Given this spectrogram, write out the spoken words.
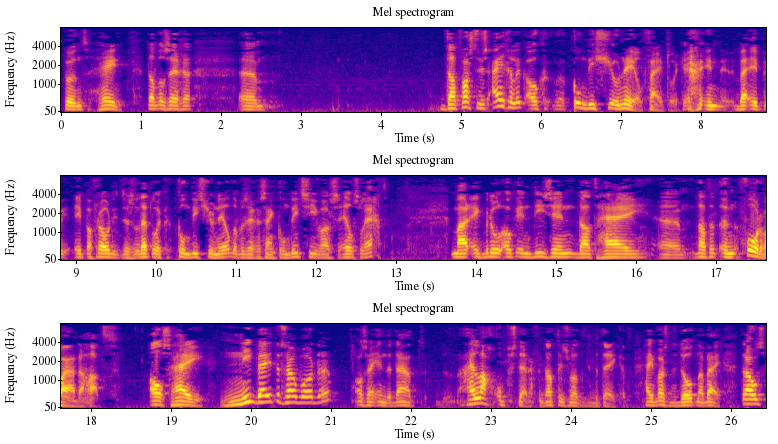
punt heen. Dat wil zeggen, uh, dat was dus eigenlijk ook conditioneel feitelijk. In, bij Epaphroditus letterlijk conditioneel, dat wil zeggen zijn conditie was heel slecht. Maar ik bedoel ook in die zin dat hij, dat het een voorwaarde had. Als hij niet beter zou worden, Als hij inderdaad, hij lag op sterven, dat is wat het betekent. Hij was de dood nabij. Trouwens,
